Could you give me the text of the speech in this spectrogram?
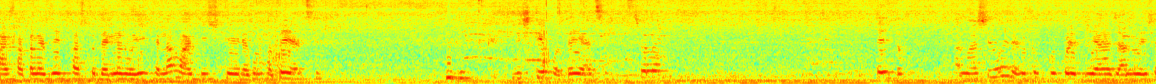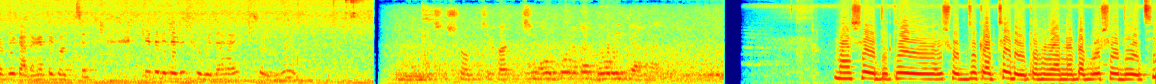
আর সকালের ব্রেকফাস্ট তো দেখলেন ওই খেলাম আর বৃষ্টি এরকম হতেই আছে। বৃষ্টি হতেই আছে। চলো। এই তো। আর মাসি ওই দেখো টুকটুক করে পেঁয়াজ আলু এইসবই কাটাকাটি করছে। কেটে দিলে একটু সুবিধা হয়। চলুন হ্যাঁ। মাসে ওদিকে সবজি কাটছে আর এদিকে রান্নাটা বসিয়ে দিয়েছি।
